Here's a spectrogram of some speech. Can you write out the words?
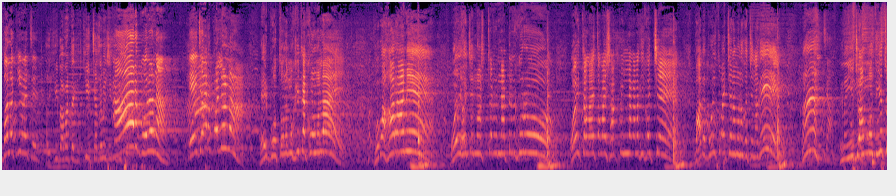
বলো কি হয়েছে? আরে কি বাবাটা কি চেঁচামেচি আর বলো না। এই যে আর বলো না। এই বোতল মুখিটা কমলায়। খুব হারামে। ওই হচ্ছে নষ্টের নাটের গুরু। ওই তলায় তলায় সব পিন লাগালাগি করছে? ভাবে বুঝতে পারছে না মনে করছে নাকি? হ্যাঁ? মেয়ে জন্ম দিয়েছ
